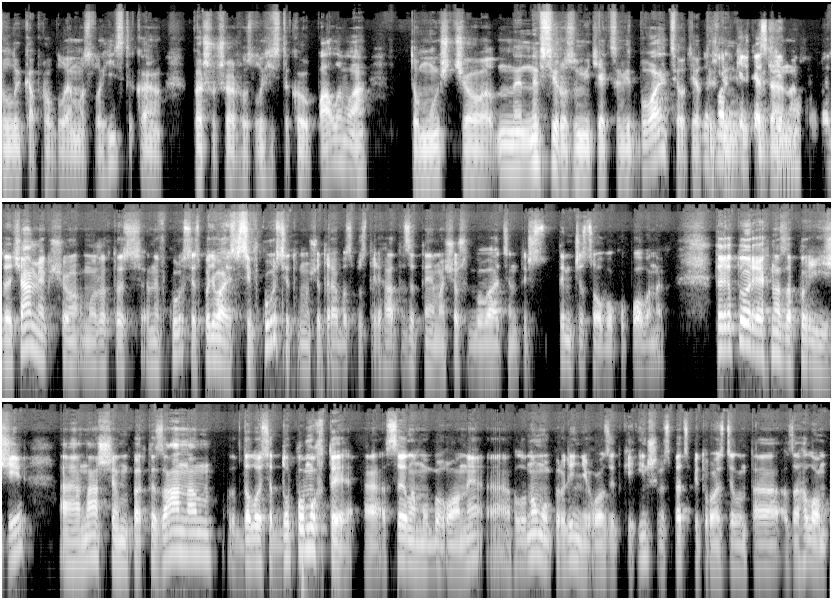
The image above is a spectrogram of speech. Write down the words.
велика проблема з логістикою. В першу чергу з логістикою палива, тому що не, не всі розуміють, як це відбувається. От я Буквально тиждень кілька слів глядачам, якщо може хтось не в курсі. Сподіваюсь, всі в курсі, тому що треба спостерігати за тим, що ж відбувається на тимчасово окупованих територіях на Запоріжжі. Е, Нашим партизанам вдалося допомогти е, силам оборони, е, головному управлінні розвідки, іншим спецпідрозділам та загалом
